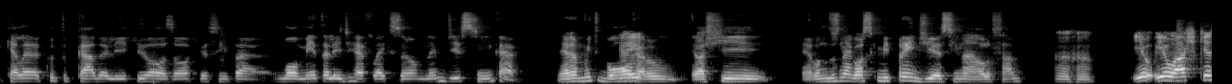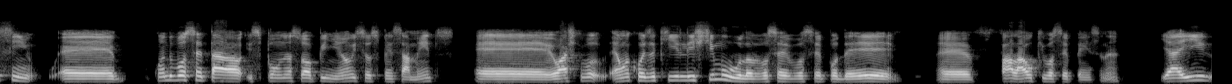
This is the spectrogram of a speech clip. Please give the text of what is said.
aquela cutucada ali filosófica assim para um momento ali de reflexão. lembro disso sim, cara. Era muito bom, é, cara. Eu, eu, acho que era um dos negócios que me prendia assim na aula, sabe? Uhum. E eu, eu acho que assim, é, quando você está expondo a sua opinião e seus pensamentos, é, eu acho que é uma coisa que lhe estimula você, você poder é, falar o que você pensa, né? E aí,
